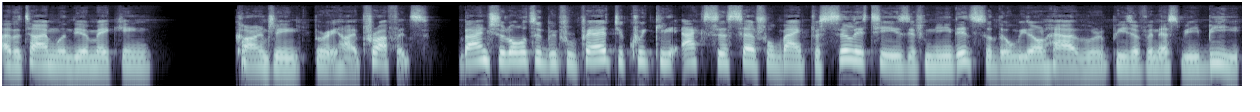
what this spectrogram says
at a time when they're making currently very high profits. Banks should also be prepared to quickly access central bank facilities if needed so that we don't have a repeat of an SVB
